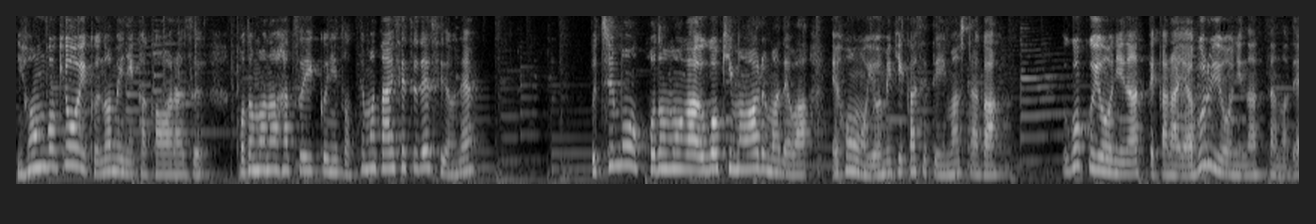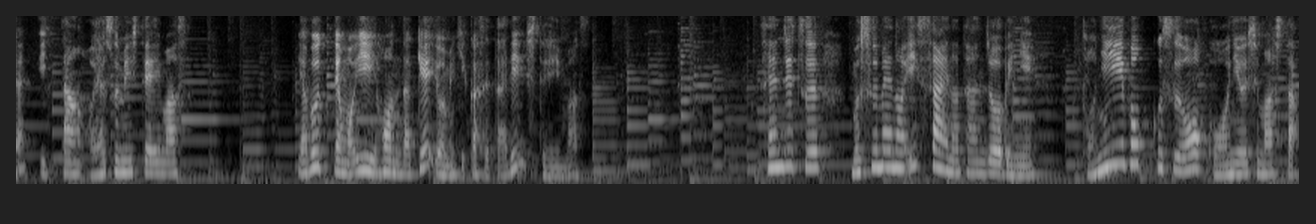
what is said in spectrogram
日本語教育のみにかかわらず、子供の発育にとっても大切ですよね。うちも子供が動き回るまでは絵本を読み聞かせていましたが、動くようになってから破るようになったので一旦お休みしています。破ってもいい本だけ読み聞かせたりしています。先日娘の1歳の誕生日にトニーボックスを購入しました。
